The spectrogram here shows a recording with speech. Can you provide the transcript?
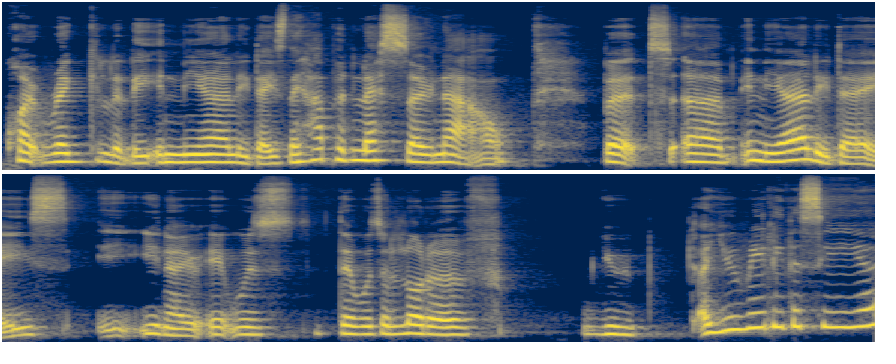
quite regularly in the early days. They happen less so now, but um, in the early days, you know, it was there was a lot of you. Are you really the CEO?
